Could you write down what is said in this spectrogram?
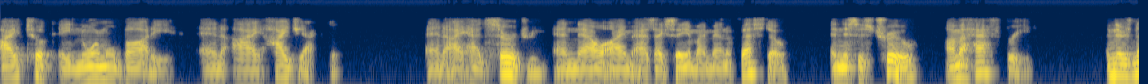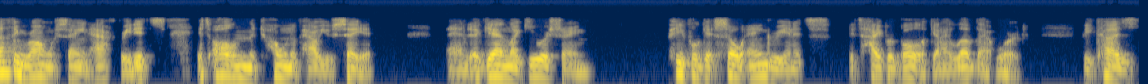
I took a normal body and I hijacked it. And I had surgery. And now I'm, as I say in my manifesto, and this is true, I'm a half breed. And there's nothing wrong with saying half breed. It's it's all in the tone of how you say it. And again, like you were saying, people get so angry and it's it's hyperbolic, and I love that word because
